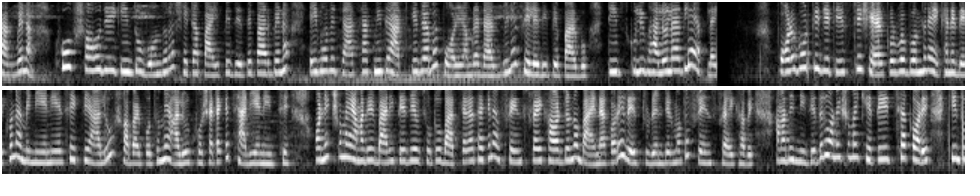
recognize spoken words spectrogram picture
থাকবে না, খুব সহজেই কিন্তু বন্ধুরা সেটা পাইপে যেতে পারবে না। এইভাবে চা ছাঁকনিতে আটকে যাবে, পরে আমরা ডাস্টবিনে ফেলে দিতে পারব। টিপসগুলি ভালো লাগলে অ্যাপ্লাই পরবর্তী যে টিপসটি শেয়ার করব বন্ধুরা, এখানে দেখুন আমি নিয়ে নিয়েছি একটি আলু। সবার প্রথমে আলুর খোসাটাকে ছাড়িয়ে নিচ্ছি। অনেক সময় আমাদের বাড়িতে যে ছোট বাচ্চারা থাকে না ফ্রেঞ্চ ফ্রাই খাওয়ার জন্য বায়না করে রেস্টুরেন্টের মতো ফ্রেঞ্চ ফ্রাই খাবে। আমাদের নিজেদেরও অনেক সময় খেতে ইচ্ছা করে, কিন্তু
